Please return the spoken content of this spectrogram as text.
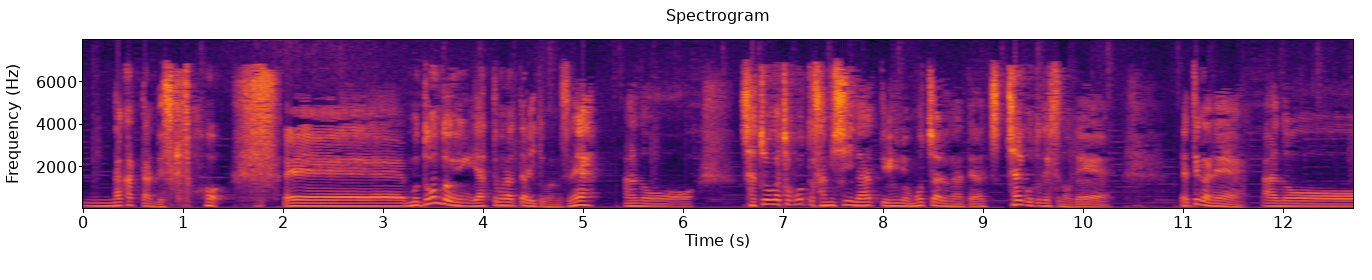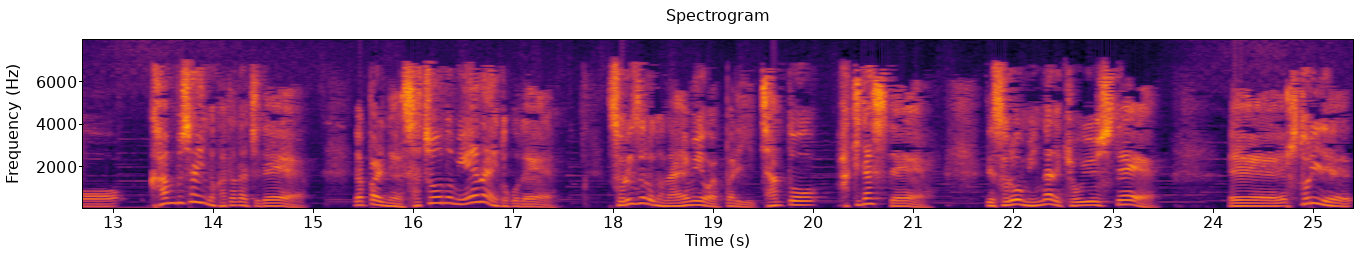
なかったんですけど、えーもうどんどんやってもらったらいいと思いますね。あの社長がちょこっと寂しいなっていうふうに思っちゃうなんてちっちゃいことですので、えてかね、あのー幹部社員の方たちで、やっぱりね、社長の見えないとこで、それぞれの悩みをやっぱりちゃんと吐き出して、で、それをみんなで共有して、えー、一人で、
